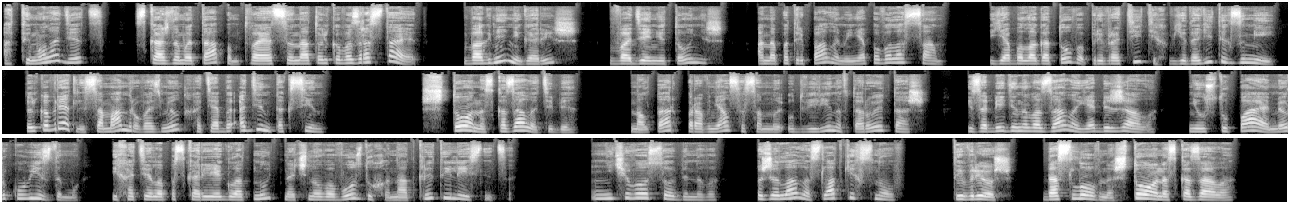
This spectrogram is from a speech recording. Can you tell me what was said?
А ты молодец. С каждым этапом твоя цена только возрастает. В огне не горишь, в воде не тонешь. Она потрепала меня по волосам. Я была готова превратить их в ядовитых змей, только вряд ли Саманру возьмет хотя бы один токсин. «Что она сказала тебе?» Налтар поравнялся со мной у двери на второй этаж. Из обеденного зала я бежала, не уступая Мерку Уиздому, и хотела поскорее глотнуть ночного воздуха на открытой лестнице. Ничего особенного. Пожелала сладких снов. Ты врешь. Дословно. Что она сказала?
